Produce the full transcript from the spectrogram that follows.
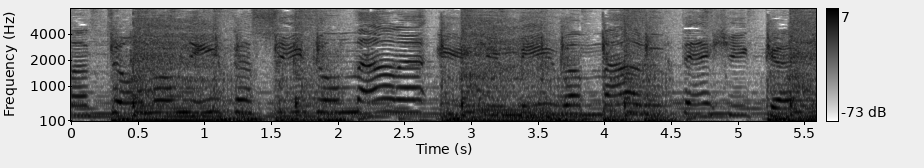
まともに差し込まない君はまるで光。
